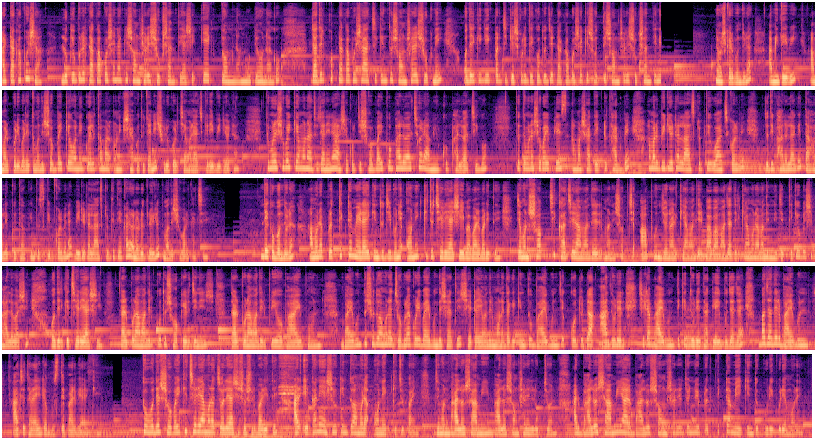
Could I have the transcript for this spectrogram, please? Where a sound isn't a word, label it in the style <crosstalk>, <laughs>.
আর টাকা পয়সা লোকে বলে টাকা পয়সা নাকি সংসারে সুখ শান্তি আসে। একদম না, মোটেও না গো। যাদের খুব টাকা পয়সা আছে কিন্তু সংসারে সুখ নেই, ওদেরকে গিয়ে একবার জিজ্ঞেস করে দেখো তো যে টাকা পয়সা কি সত্যি সংসারে সুখ শান্তি এনে নমস্কার বন্ধুরা, আমি দেবী। আমার পরিবারে তোমাদের সবাইকে অনেক ওয়েলকাম আর অনেক স্বাগত জানিয়ে শুরু করছি আমার আজকের এই ভিডিওটা। তোমরা সবাই কেমন আছো জানি না, আশা করছি সবাই খুব ভালো আছো আর আমিও খুব ভালো আছি গো। তো তোমরা সবাই প্লিজ আমার সাথে একটু থাকবে, আমার ভিডিওটা লাস্ট অবধি ওয়াচ করবে। যদি ভালো লাগে তাহলে কোথাও কিন্তু স্কিপ করবে না, ভিডিওটা লাস্ট অবধি দেখার অনুরোধ রইল তোমাদের সবার কাছে। দেখো বন্ধুরা, আমরা প্রত্যেকটা মেয়েরাই কিন্তু জীবনে অনেক কিছু ছেড়ে আসি এই বাবার বাড়িতে। যেমন সবচেয়ে কাছের আমাদের মানে সবচেয়ে আপনজন আর কি আমাদের বাবা মা, যাদেরকে আমরা আমাদের নিজের থেকেও বেশি ভালোবাসি, ওদেরকে ছেড়ে আসি। তারপর আমাদের কত শখের জিনিস, তারপর আমাদের প্রিয় ভাই বোন ভাই বোন তো শুধু আমরা ঝগড়া করি ভাই বোনদের সাথে, সেটাই আমাদের মনে থাকে। কিন্তু ভাই বোন যে কতটা আদরের, সেটা ভাই বোন থেকে দূরে থাকলেই বোঝা যায়, বা যাদের ভাই বোন আছে তারাই এটা বুঝতে পারবে আর কি। তো ওদের সবাইকে ছেড়ে আমরা চলে আসি শ্বশুর বাড়িতে আর এখানে এসেও কিন্তু আমরা অনেক কিছু পাই। যেমন ভালো স্বামী, ভালো সংসারের লোকজন। আর ভালো স্বামী আর ভালো সংসারের জন্য প্রত্যেকটা মেয়ে কিন্তু কুড়ে কুড়ে মরে।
